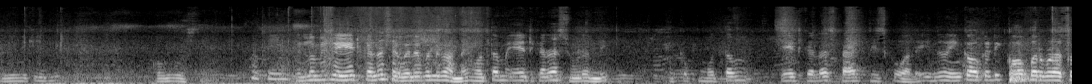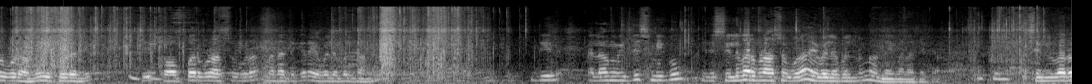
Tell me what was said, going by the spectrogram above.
దీనికి ఇది కొంగు వస్తుంది. ఇందులో మీకు ఎయిట్ కలర్స్ అవైలబుల్గా ఉన్నాయి. మొత్తం ఎయిట్ కలర్స్ చూడండి. ఒక మొత్తం ఎయిట్ కలర్స్ ప్యాక్ తీసుకోవాలి. ఇందులో ఇంకా ఒకటి కాపర్ బ్రాస్ కూడా ఉంది చూడండి. ఇది కాపర్ బ్రాస్ కూడా మన దగ్గర అవైలబుల్గా ఉంది దీని అలాంగ్ విత్ దిస్ మీకు ఇది సిల్వర్ బ్రాస్ కూడా అవైలబుల్గా ఉన్నాయి మన దగ్గర. సిల్వర్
